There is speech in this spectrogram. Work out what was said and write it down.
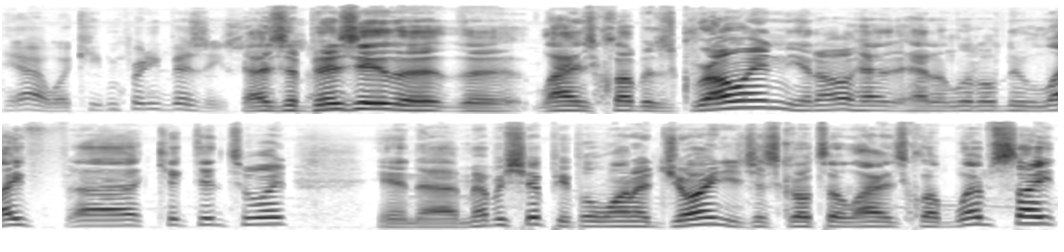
yeah, we're keeping pretty busy. Guys are busy. The the Lions Club is growing. You know, had had a little new life uh, kicked into it. And uh, membership, people want to join. You just go to the Lions Club website.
